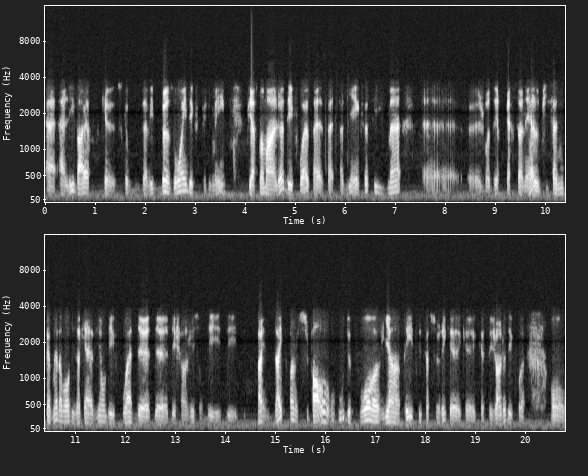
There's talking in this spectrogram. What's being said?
à, aller vers ce que, ce que vous avez besoin d'exprimer. Puis à ce moment-là, des fois, ça, ça, ça devient excessivement, euh, euh je vais dire, personnel. Puis ça nous permet d'avoir des occasions, des fois, de, d'échanger sur des, des ben, d'être un support ou de pouvoir orienter, s'assurer que, que, que, ces gens-là, des fois, ont,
